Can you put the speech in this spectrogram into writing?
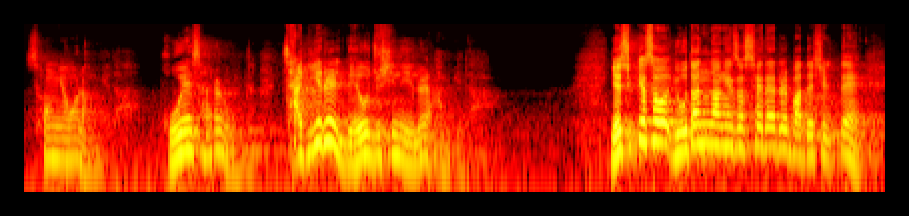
성령을 압니다. 보혜사를 옵니다. 자기를 내어 주시는 일을 압니다. 예수께서 요단강에서 세례를 받으실 때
